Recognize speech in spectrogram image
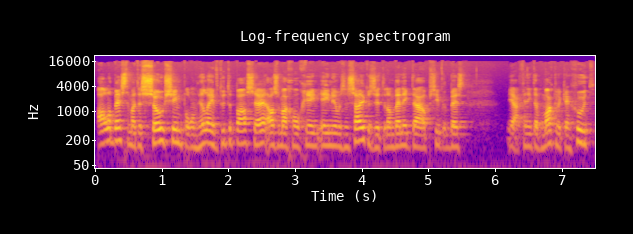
allerbeste, maar het is zo simpel om heel even toe te passen. Hè. Als er maar gewoon geen E-nummers en suiker zitten, dan ben ik daar op principe best, ja, vind ik dat makkelijk en goed.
